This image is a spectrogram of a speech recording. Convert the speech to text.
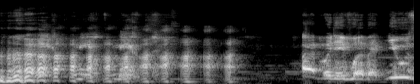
merde, merde, merde Abonnez-vous à Bad News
